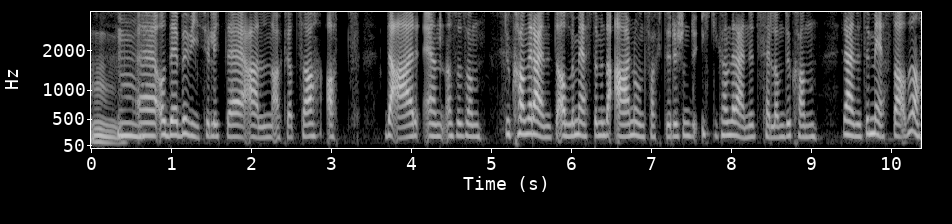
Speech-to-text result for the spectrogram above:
Mm. Mm. Eh, og det beviser jo litt det Erlend akkurat sa, at det er en altså sånn, Du kan regne ut det aller meste, men det er noen faktorer som du ikke kan regne ut, selv om du kan regne ut det meste av det. da.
